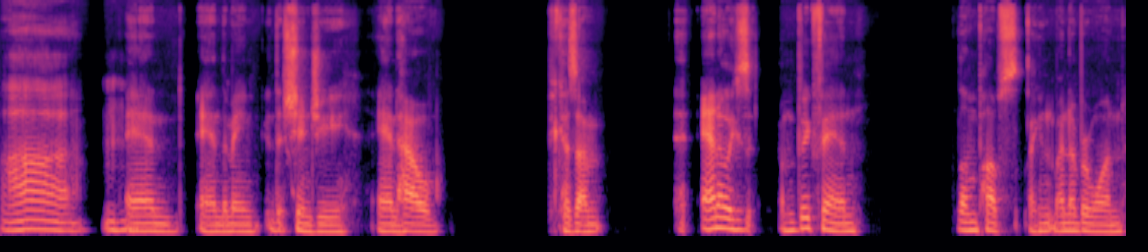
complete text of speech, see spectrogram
Ah. mhm. and and the main the Shinji and how because I'm Anno he's I'm a big fan. Love and Pop's like my number one.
